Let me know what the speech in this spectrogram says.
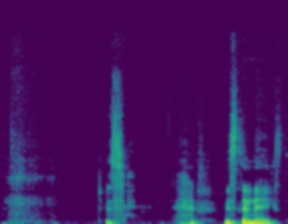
Tschüss. Bis demnächst.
